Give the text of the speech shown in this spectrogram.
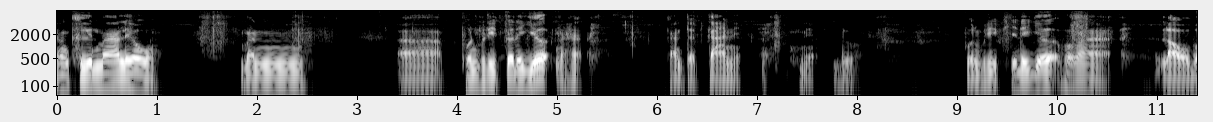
กลางคืนมาเร็ว มันผลผลิตก็ได้เยอะนะฮะ การจัดการเนี่ย เนี่ยดู ผลผลิตจะได้เยอะ เพราะว่าเราบ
